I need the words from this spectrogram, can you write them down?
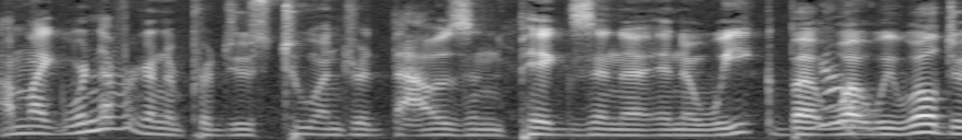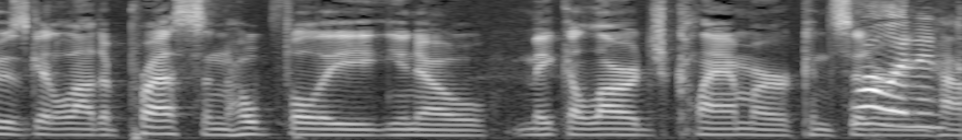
I'm like, we're never going to produce 200,000 pigs in a, in a week. But No. what we will do is get a lot of press and hopefully, you know, make a large clamor considering Well, and how-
